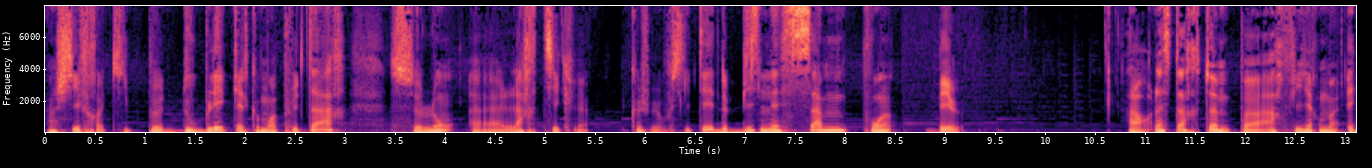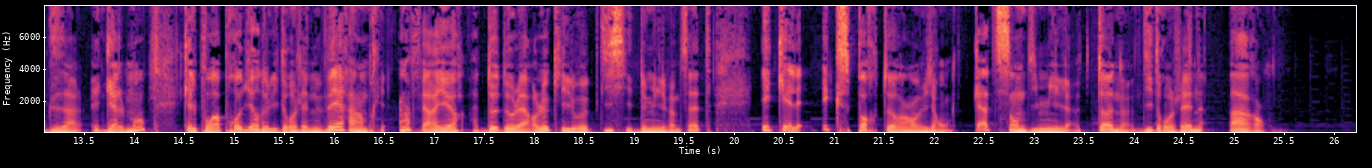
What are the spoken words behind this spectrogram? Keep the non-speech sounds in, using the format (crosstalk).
Un chiffre qui peut doubler quelques mois plus tard, selon euh, l'article que je vais vous citer de businesssam.be. Alors la startup affirme également qu'elle pourra produire de l'hydrogène vert à un prix inférieur à 2 dollars le kilo d'ici 2027 et qu'elle exportera environ 410 000 tonnes d'hydrogène par an.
